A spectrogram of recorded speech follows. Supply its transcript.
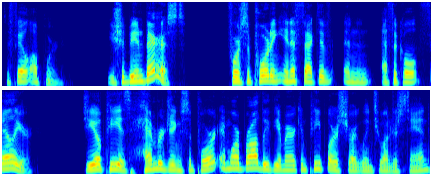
to fail upward. You should be embarrassed for supporting ineffective and ethical failure. GOP is hemorrhaging support, and more broadly, the American people are struggling to understand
